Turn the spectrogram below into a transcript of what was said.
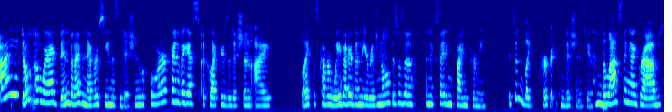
I don't know where I've been, but I've never seen this edition before. Kind of, I guess, a collector's edition. I like this cover way better than the original. This was a an exciting find for me. It's in like perfect condition too. And the last thing I grabbed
